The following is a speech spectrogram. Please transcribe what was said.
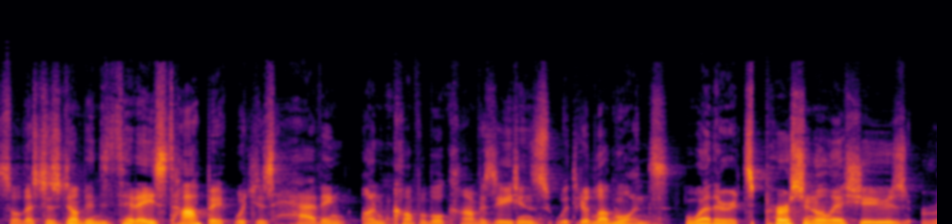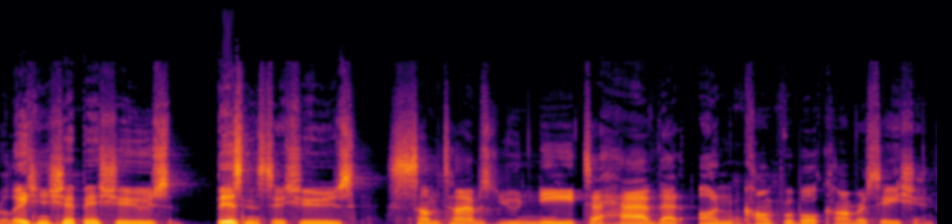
So let's just jump into today's topic, which is having uncomfortable conversations with your loved ones. Whether it's personal issues, relationship issues, business issues, sometimes you need to have that uncomfortable conversation.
